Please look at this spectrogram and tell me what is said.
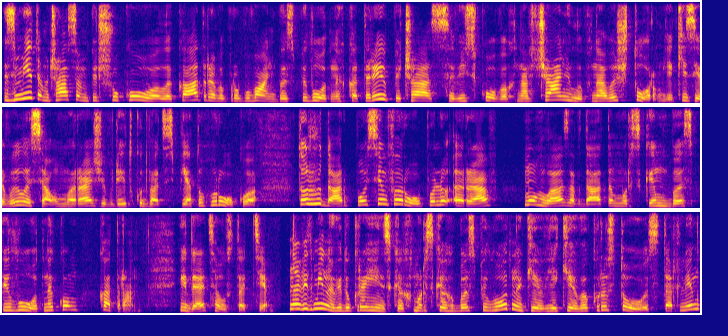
Змі тим часом підшуковували кадри випробувань безпілотних катерів під час військових навчань Липневий шторм, які з'явилися у мережі влітку 25-го року. Тож удар по Сімферополю РФ могла завдати морським безпілотником Катран. Йдеться у статті. На відміну від українських морських безпілотників, які використовують Starlink,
